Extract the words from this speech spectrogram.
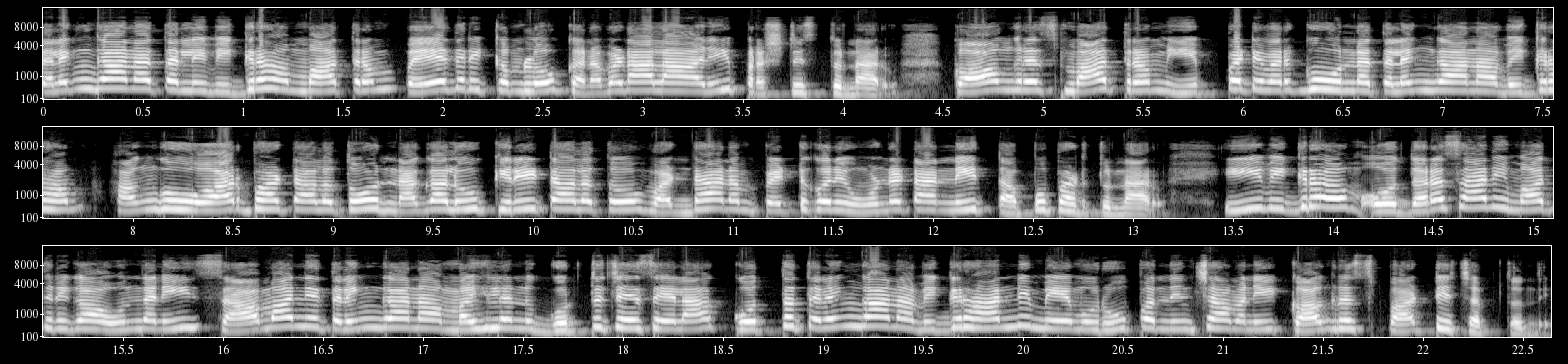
తెలంగాణ తల్లి విగ్రహం మాత్రం పేదరికంలో కనబడాలా అని ప్రశ్నిస్తున్నారు. కాంగ్రెస్ మాత్రం ఇప్పటి ఉన్న తెలంగాణ విగ్రహం హంగు ఆర్భాటాలతో నగలు కిరీటాలతో వడ్డానం పెట్టుకొని ఉండటాన్ని తప్పుపడుతున్నారు ఈ విగ్రహం ఓ దొరసాని మాదిరిగా ఉందని సామాన్య తెలంగాణ మహిళను గుర్తు చేసేలా కొత్త తెలంగాణ విగ్రహాన్ని మేము రూపొందించామని కాంగ్రెస్ పార్టీ చెప్తుంది.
